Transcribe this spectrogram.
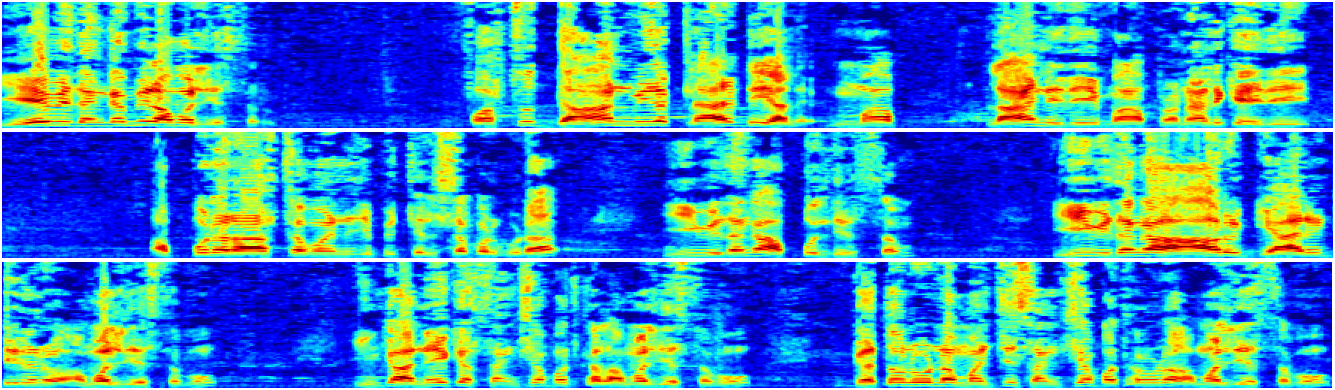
ఏ విధంగా మీరు అమలు చేస్తారు? ఫస్ట్ దాని మీద క్లారిటీ ఇవ్వాలి. మా ప్లాన్ ఇది మా ప్రణాళిక ఇది. అప్పుల రాష్ట్రం అని చెప్పి తెలిసినప్పుడు కూడా ఈ విధంగా అప్పులు తీరుస్తాం. ఈ విధంగా ఆరు గ్యారెంటీలను అమలు చేస్తాము. ఇంకా అనేక సంక్షేమ పథకాలు అమలు చేస్తాము. గతంలో ఉన్న మంచి సంక్షేమ పథకాలు కూడా అమలు చేస్తాము.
